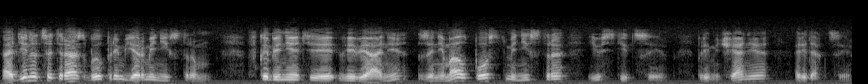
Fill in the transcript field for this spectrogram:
11 раз был премьер-министром. В кабинете Вивиани занимал пост министра юстиции. Примечание редакции.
